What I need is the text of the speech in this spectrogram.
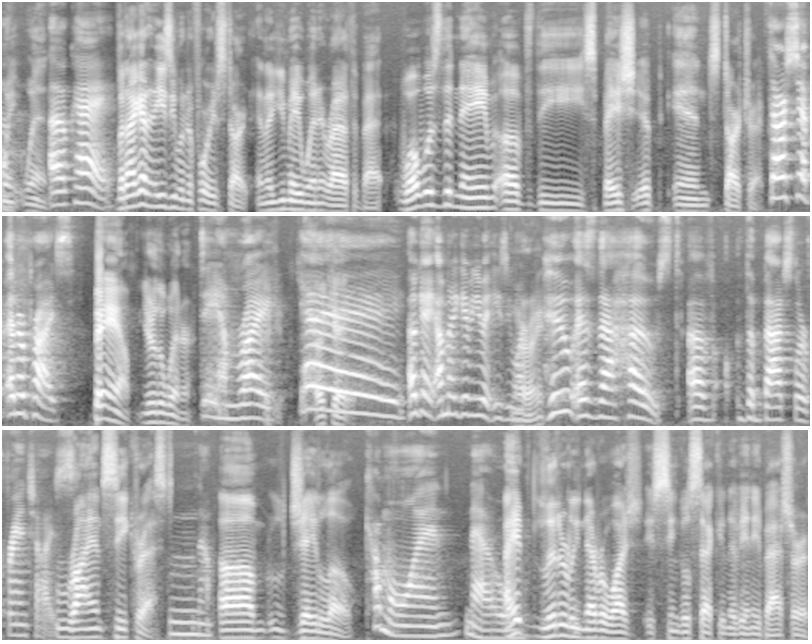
point wins. okay. But I got an easy one before you start, and you may win it right off the bat. What was the name of the spaceship in Star Trek? Starship Enterprise. Bam! You're the winner. Damn right. Yay. Okay. Okay. I'm going to give you an easy one. All right. Who is the host of the Bachelor franchise? Ryan Seacrest. No. Um, J Lo. Come on. No. I have literally never watched a single second of any Bachelor.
